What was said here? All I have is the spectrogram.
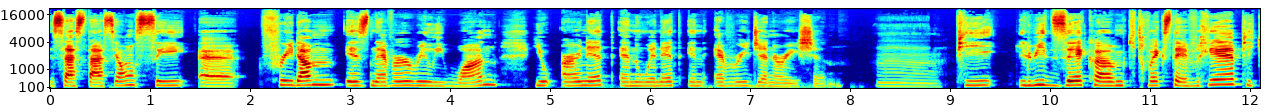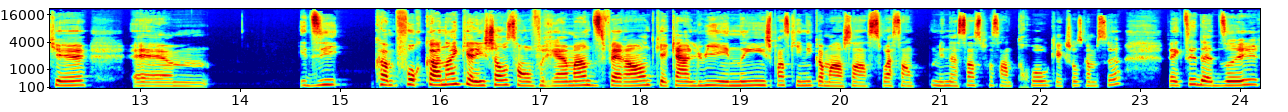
Sa citation, c'est euh, Freedom is never really won. You earn it and win it in every generation. Hmm. Puis lui disait comme qu'il trouvait que c'était vrai, puis que euh, il dit comme faut reconnaître que les choses sont vraiment différentes que quand lui est né, je pense qu'il est né comme en 60, 1963 ou quelque chose comme ça. Fait que tu sais de dire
